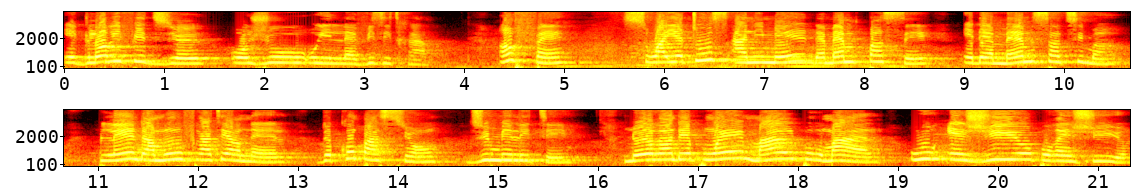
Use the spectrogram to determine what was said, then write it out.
et glorifie Dieu au jour où il les visitera. Enfin, soyez tous animés des mêmes pensées et des mêmes sentiments, pleins d'amour fraternel, de compassion, d'humilité. Ne rendez point mal pour mal ou injure pour injure.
